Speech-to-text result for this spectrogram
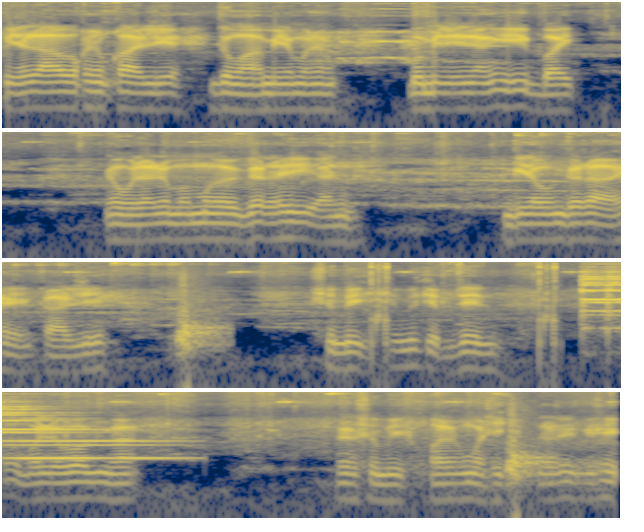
pinalawak yung kalye. Dumami naman ng bumili ng e-bike na wala namang mga garahian. Ginawang garahe, kalye sumik, sumikip din oh, maluwag nga pero sumikip parang masikip na rin kasi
